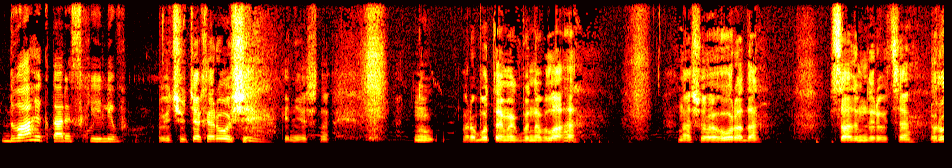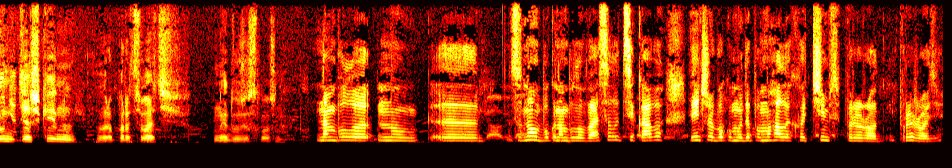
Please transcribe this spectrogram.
2 гектари схилів. Відчуття хороші, звісно. Ну, працюємо якби на благо нашого міста, садимо деревця. Грунт тяжкий, ну, працювати не дуже складно. Нам було ну е, з одного боку нам було весело, цікаво, з іншого боку, ми допомагали хоч чимось природі.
